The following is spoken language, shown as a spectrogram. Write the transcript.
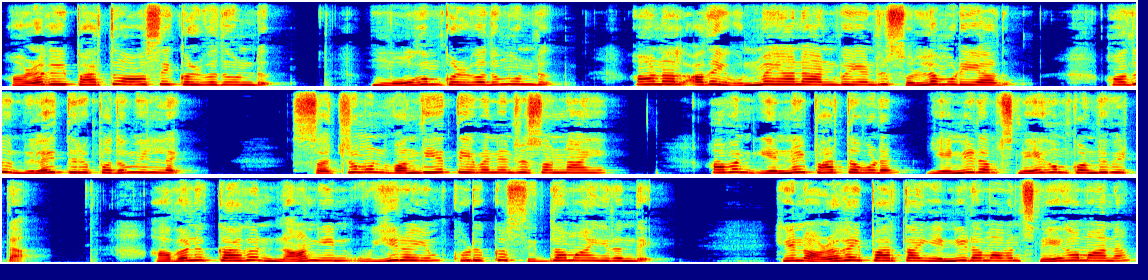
அழகை பார்த்து ஆசை கொள்வது உண்டு. மோகம் கொள்வதும் உண்டு. ஆனால் அதை உண்மையான அன்பு என்று சொல்ல முடியாது. அது நிலைத்திருப்பதும் இல்லை. சற்று முன் வந்தியத்தேவன் என்று சொன்னாயே. அவன் என்னை பார்த்தவுடன் என்னிடம் சிநேகம் கொண்டு விட்டான். அவனுக்காக நான் என் உயிரையும் கொடுக்க சித்தமாயிருந்தேன். என் அழகை பார்த்தா என்னிடம் அவன் சிநேகமானான்.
